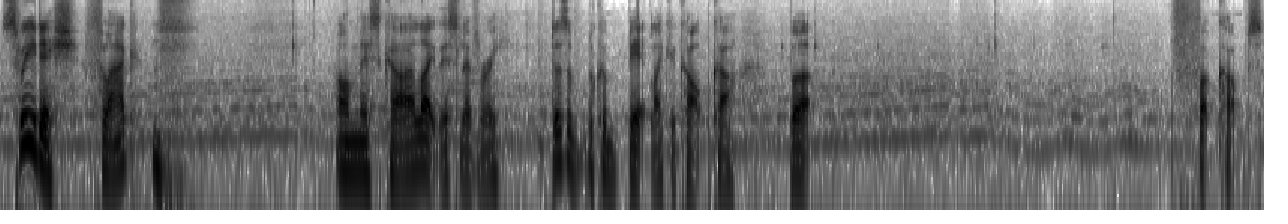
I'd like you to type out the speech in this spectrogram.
Swedish flag on this car. I like this livery. It does look a bit like a cop car, but fuck cops.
